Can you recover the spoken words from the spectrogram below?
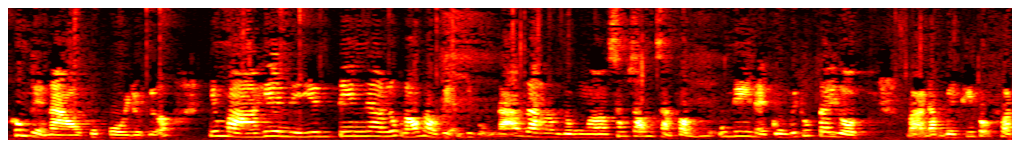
không thể nào phục hồi được nữa. Nhưng mà hiên thì hiên tin ờ, lúc đó vào viện thì cũng đã ra dùng ờ, song song sản phẩm uni này cùng với thuốc tây rồi. Và đặc biệt khi phẫu thuật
